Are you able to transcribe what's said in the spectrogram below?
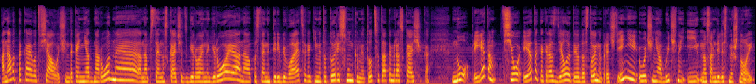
Она вот такая вот вся, очень такая неоднородная, она постоянно скачет с героя на героя, она постоянно перебивается какими-то то рисунками, то цитатами рассказчика. Но при этом все это как раз делает ее достойной прочтения и очень необычной и, на самом деле, смешной.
